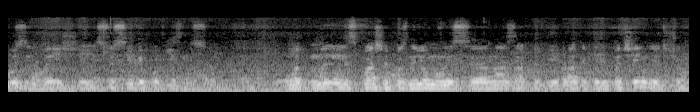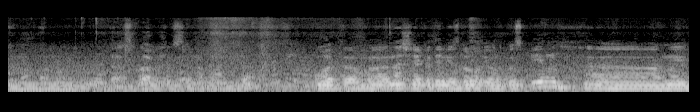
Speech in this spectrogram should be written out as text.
друзі, але ще й сусіди по бізнесу. От ми з Пашею познайомились е, на заході братику відпочинь, якщо м, скажу, все нормально, да? От е, в нашій академії здоров'я Ортоспін е, ми е,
